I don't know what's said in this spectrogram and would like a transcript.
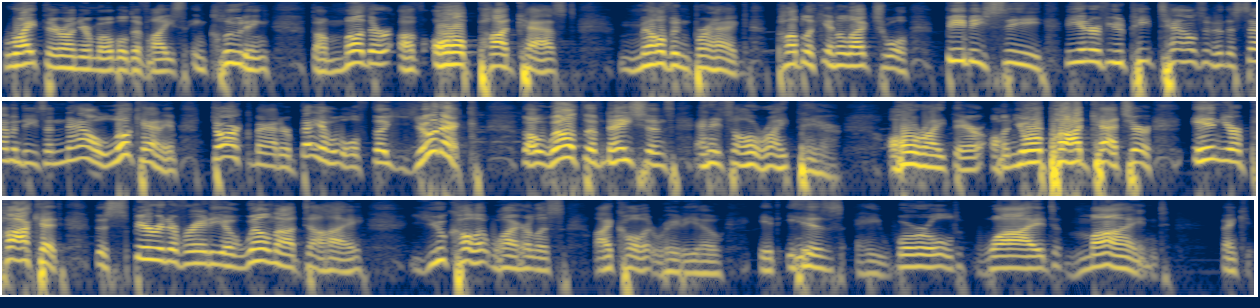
right there on your mobile device, including the mother of all podcasts, Melvin Bragg, public intellectual, BBC. He interviewed Pete Townshend in the 70s, and now look at him Dark Matter, Beowulf, The Eunuch, The Wealth of Nations, and it's all right there. All right there on your podcatcher, in your pocket. The spirit of radio will not die. You call it wireless, I call it radio. It is a worldwide mind. Thank you.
